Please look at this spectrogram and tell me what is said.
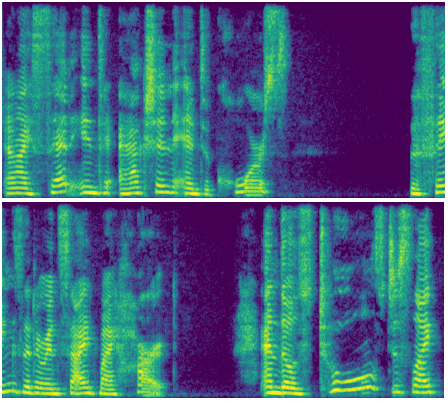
And I set into action and to course the things that are inside my heart. And those tools, just like,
